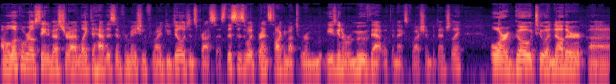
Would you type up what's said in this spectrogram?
I'm a local real estate investor. I'd like to have this information for my due diligence process. This is what Brent's talking about. To remo- he's going to remove that with the next question potentially, or go to another uh,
